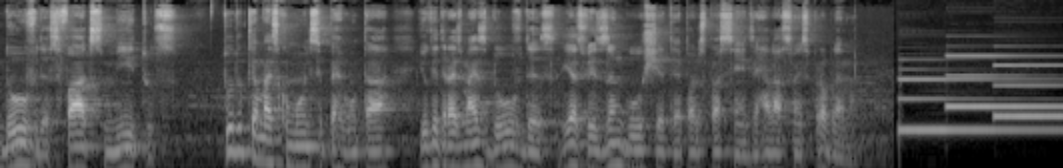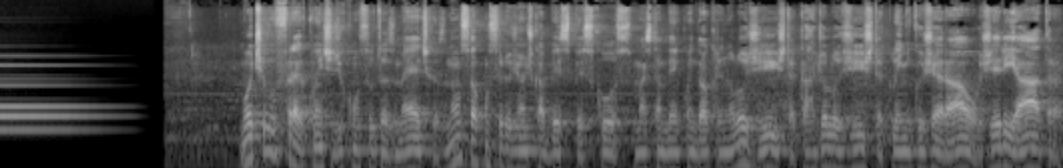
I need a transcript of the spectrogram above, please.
Dúvidas, fatos, mitos, tudo o que é mais comum de se perguntar e o que traz mais dúvidas e às vezes angústia até para os pacientes em relação a esse problema. Motivo frequente de consultas médicas, não só com cirurgião de cabeça e pescoço, mas também com endocrinologista, cardiologista, clínico geral, geriatra,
